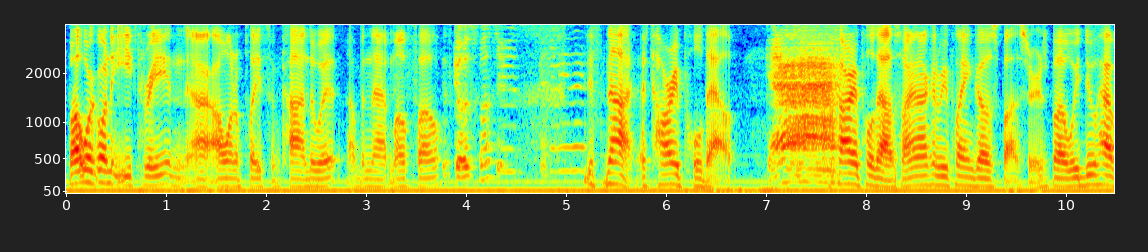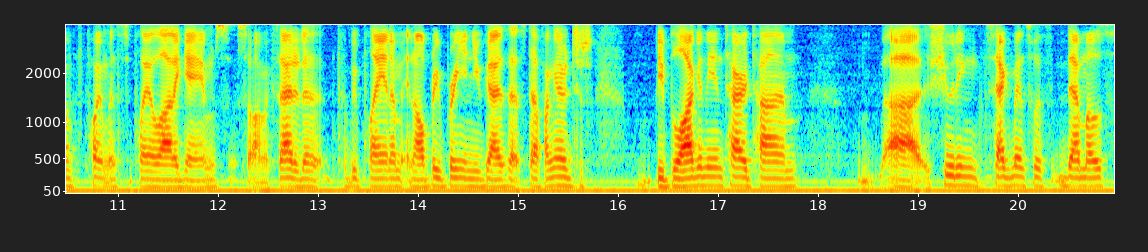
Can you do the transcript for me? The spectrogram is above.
But we're going to E3, and uh, I want to play some Conduit up in that mofo. Is Ghostbusters gonna be there? It's not. Atari pulled out. Ah! Atari pulled out, so I'm not going to be playing Ghostbusters. But we do have appointments to play a lot of games, so I'm excited to, to be playing them, and I'll be bringing you guys that stuff. I'm going to just be blogging the entire time, uh, shooting segments with demos.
